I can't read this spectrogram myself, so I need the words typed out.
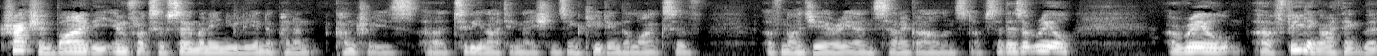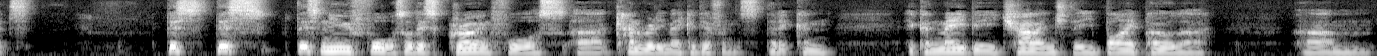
traction by the influx of so many newly independent countries uh, to the United Nations, including the likes of of Nigeria and Senegal and stuff. So there's a real a real uh, feeling, I think, that this this this new force or this growing force uh, can really make a difference. That it can it can maybe challenge the bipolar um,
